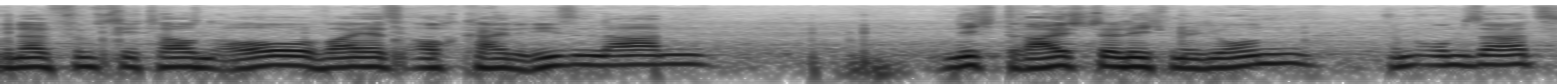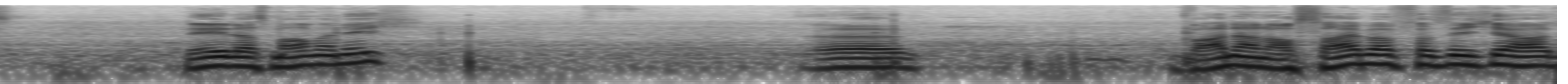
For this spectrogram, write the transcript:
150.000 Euro war jetzt auch kein Riesenladen, nicht dreistellig Millionen im Umsatz. Nee, das machen wir nicht. Äh, waren dann auch cyberversichert.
